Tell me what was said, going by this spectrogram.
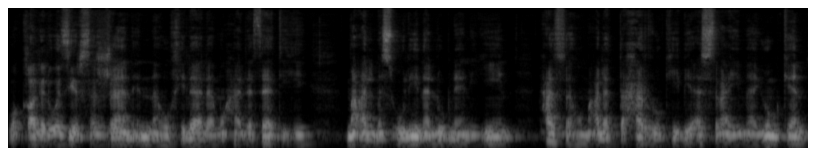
وقال الوزير سجان إنه خلال محادثاته مع المسؤولين اللبنانيين حثهم على التحرك بأسرع ما يمكن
